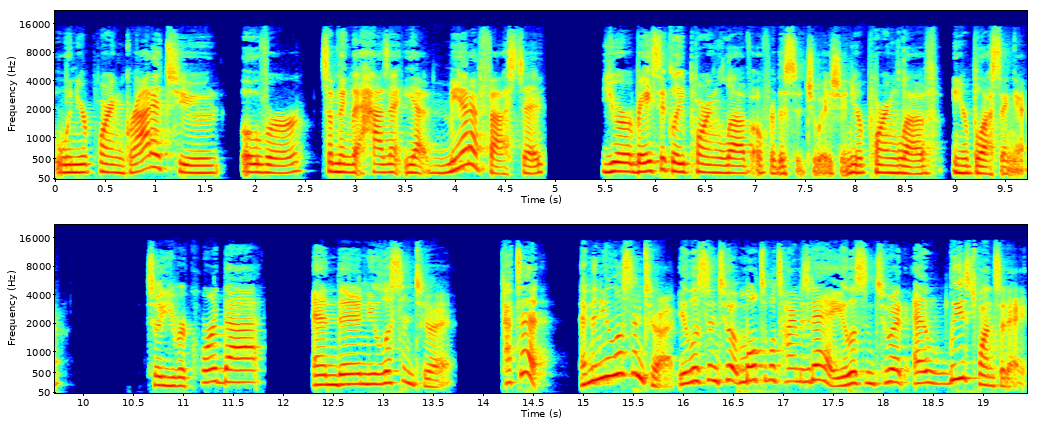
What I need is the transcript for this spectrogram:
when you're pouring gratitude over something that hasn't yet manifested, you're basically pouring love over the situation. You're pouring love and you're blessing it. So you record that and then you listen to it. That's it. And then you listen to it. You listen to it multiple times a day. You listen to it at least once a day.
